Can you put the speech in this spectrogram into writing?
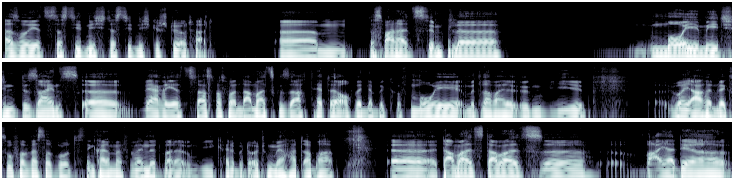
Also jetzt, dass die nicht, dass die nicht gestört hat. Ähm, das waren halt simple Moe-Mädchen-Designs, äh, wäre jetzt das, was man damals gesagt hätte, auch wenn der Begriff Moe mittlerweile irgendwie über Jahre hinweg so verwässert wurde, dass den keiner mehr verwendet, weil er irgendwie keine Bedeutung mehr hat. Aber äh, damals, damals äh, war ja der,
